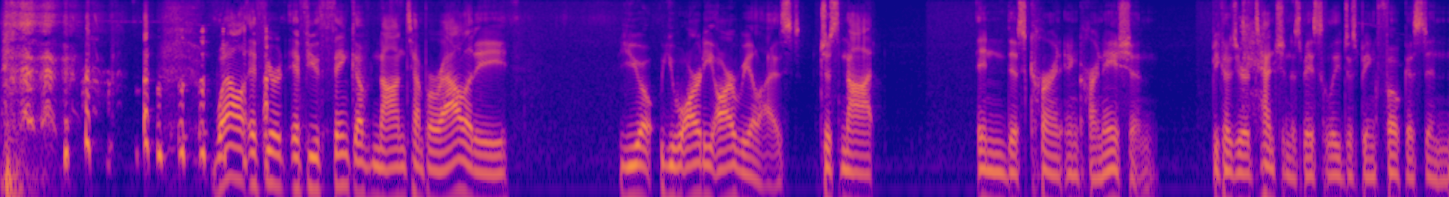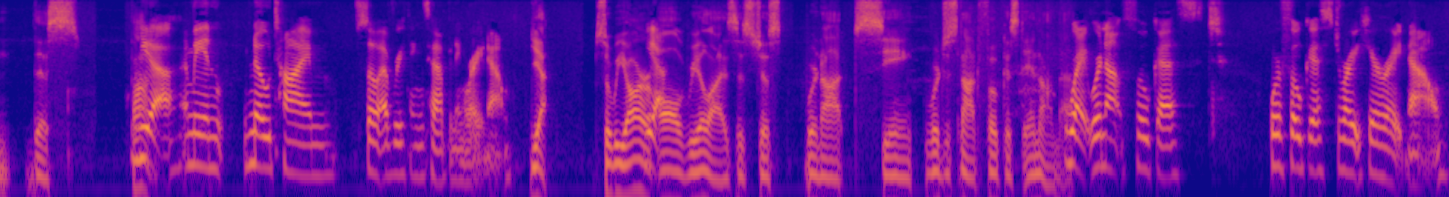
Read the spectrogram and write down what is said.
well, if you're if you think of non-temporality, you you already are realized, just not in this current incarnation, because your attention is basically just being focused in this. body. Yeah. I mean, no time, so everything's happening right now. Yeah. So we are Yeah. all realized. It's just we're not seeing. We're just not focused in on that. Right. We're not focused. We're focused right here, right now,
